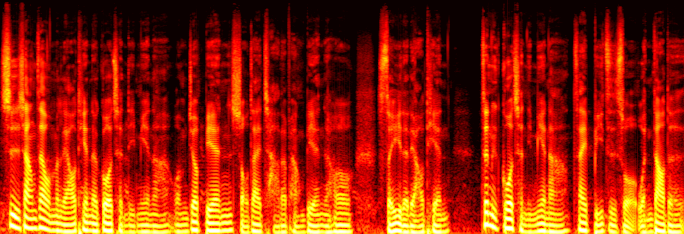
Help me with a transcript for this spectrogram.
事实上，在我们聊天的过程里面啊，我们就边守在茶的旁边，然后随意的聊天。这个过程里面啊，在鼻子所闻到的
